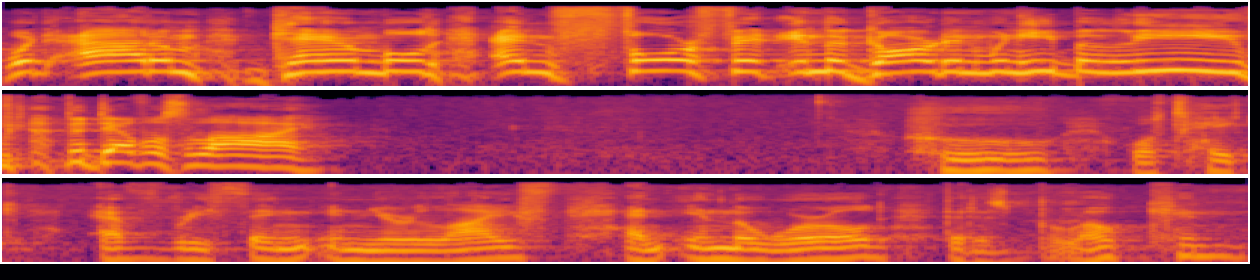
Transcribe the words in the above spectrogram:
what Adam gambled and forfeit in the garden when he believed the devil's lie? Who will take everything in your life and in the world that is broken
